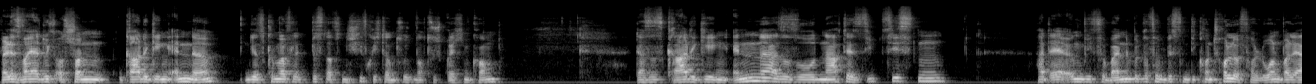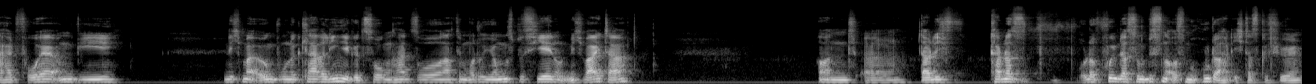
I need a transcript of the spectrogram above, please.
weil es war ja durchaus schon gerade gegen Ende. Und jetzt können wir vielleicht ein bisschen auf den Schiedsrichter noch zu sprechen kommen. Das ist gerade gegen Ende, also so nach der 70. hat er irgendwie für meine Begriffe ein bisschen die Kontrolle verloren, weil er halt vorher irgendwie nicht mal irgendwo eine klare Linie gezogen hat, so nach dem Motto Jungs bis hierhin und nicht weiter. Und äh, dadurch kam das, oder fuhr ihm das so ein bisschen aus dem Ruder, hatte ich das Gefühl.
